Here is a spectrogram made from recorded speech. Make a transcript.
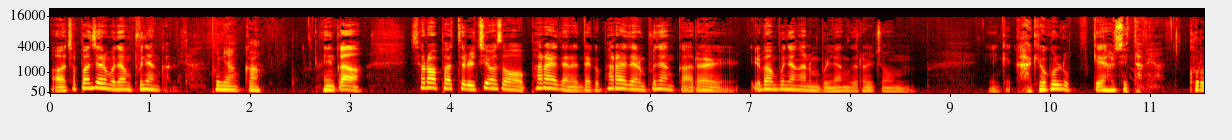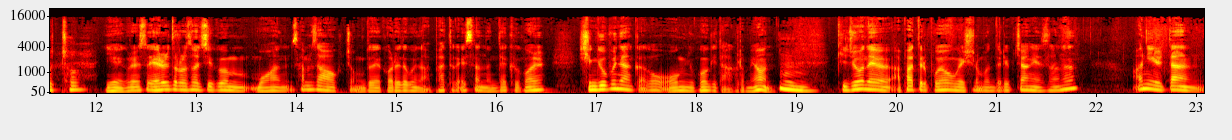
어, 첫 번째는 뭐냐면 분양가입니다. 분양가. 그러니까 새로 아파트를 지어서 팔아야 되는데 그 팔아야 되는 분양가를 일반 분양하는 물량들을 좀 이렇게 가격을 높게 할 수 있다면. 그렇죠. 예, 그래서 예를 들어서 지금 뭐 한 3, 4억 정도에 거래되고 있는 아파트가 있었는데 그걸 신규 분양가가 5억, 6억이다 그러면 음. 기존의 아파트를 보유하고 계시는 분들 입장에서는 아니 일단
